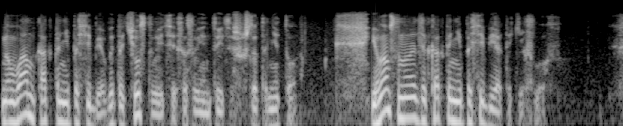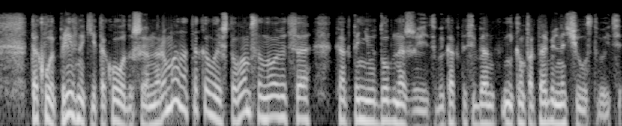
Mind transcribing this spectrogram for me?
Но вам как-то не по себе. Вы-то чувствуете со своей интуицией, что что-то не то. И вам становится как-то не по себе от таких слов. Так вот, признаки такого душевного романа таковы, что вам становится как-то неудобно жить, вы как-то себя некомфортабельно чувствуете.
